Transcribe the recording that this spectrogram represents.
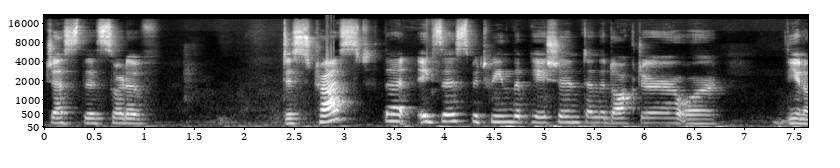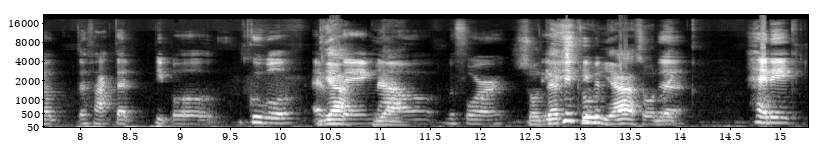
just this sort of distrust that exists between the patient and the doctor, or, you know, the fact that people Google Yeah, everything yeah. now before so that's true yeah so like headache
